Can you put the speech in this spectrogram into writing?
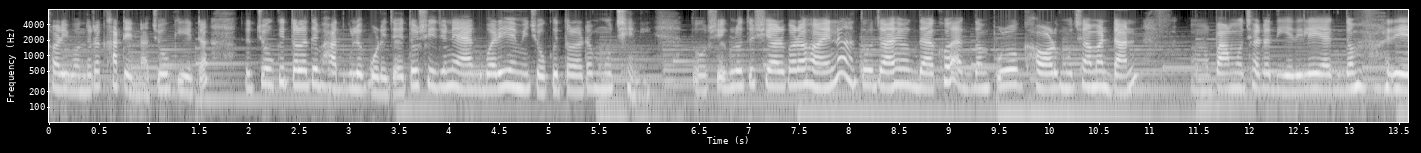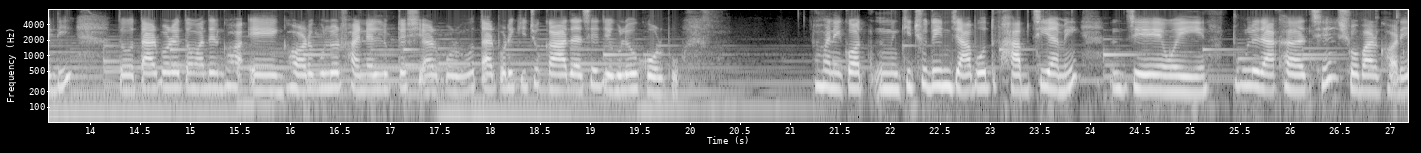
সরি বন্ধুরা, খাটের না, চৌকি এটা। তো চৌকির তলাতে ভাতগুলো পড়ে যায়। তো সেই জন্য একবারেই আমি চৌকির তলাটা মুছে নিই। তো সেগুলো তো শেয়ার করা হয় না। তো যাই হোক, দেখো, একদম পুরো ঘর মুছে আমার ডান পা মোছাটা দিয়ে দিলেই একদম রেডি তো তারপরে তোমাদের এই ঘরগুলোর ফাইনাল লুকটা শেয়ার করব। তারপরে কিছু কাজ আছে যেগুলোও করব। মানে কত কিছুদিন যাবৎ ভাবছি আমি যে ওই টুল রাখা আছে শোবার ঘরে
